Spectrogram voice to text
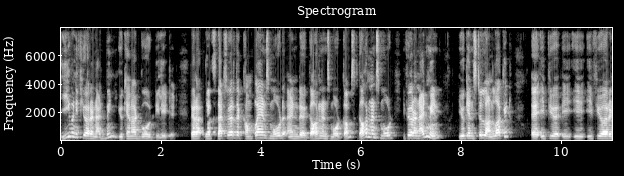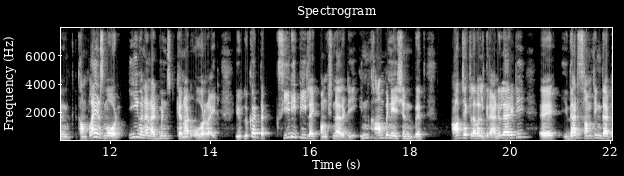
even if you are an admin, you cannot go delete it. There are that's that's where the compliance mode and uh, governance mode comes. Governance mode, if you are an admin, you can still unlock it. Uh, if you if you are in compliance mode, even an admin cannot override. You look at the CDP like functionality in combination with object level granularity. Uh, that is something that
